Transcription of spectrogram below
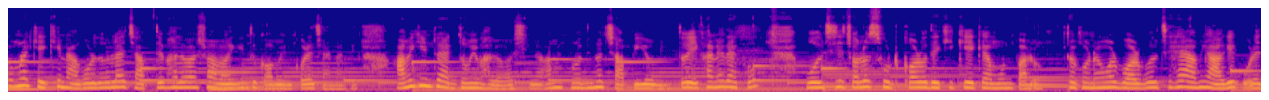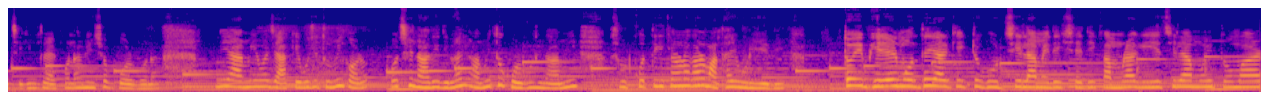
তোমরা কে কে নাগরদোল্লায় চাপতে ভালোবাসো আমাকে কিন্তু কমেন্ট করে জানাবে। আমি কিন্তু একদমই ভালোবাসি না, আমি কোনোদিনও চাপিও নি। তো এখানে দেখো, বলছি যে, চলো শ্যুট করো, দেখি কে কেমন পারো। তখন আমার বর বলছে হ্যাঁ আমি আগে করেছি, কিন্তু এখন আমি এসব করব না। দিয়ে আমি আমার যাকে বলছি, তুমি করো। বলছে, না দিদি ভাই, আমি তো করবোই না, আমি শ্যুট করতে গিয়ে কেন না কারও মাথায় উড়িয়ে দিই। তো এই ভিড়ের মধ্যেই আর কি একটু ঘুরছিলাম, এদিক সেদিক। আমরা গিয়েছিলাম ওই তোমার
